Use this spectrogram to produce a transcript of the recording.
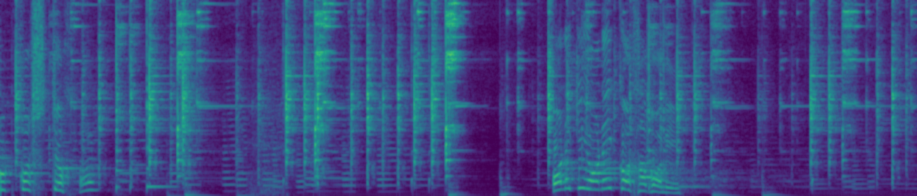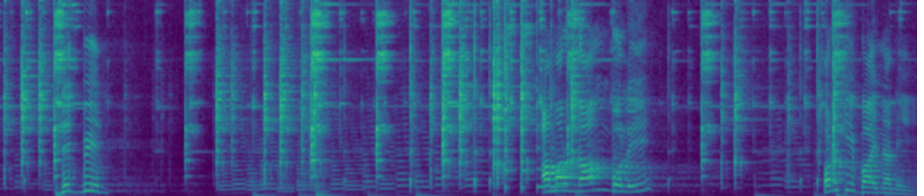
খুব কষ্ট হয়। অনেকেই অনেক কথা বলে। দেখবেন, আমার নাম বলে অনেকেই বায়না নেই।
